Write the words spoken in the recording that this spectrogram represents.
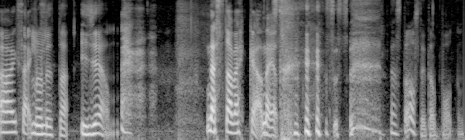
Ja, exakt. Lolita, igen. Nästa vecka. Nej, Nästa, avsnitt av podden.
